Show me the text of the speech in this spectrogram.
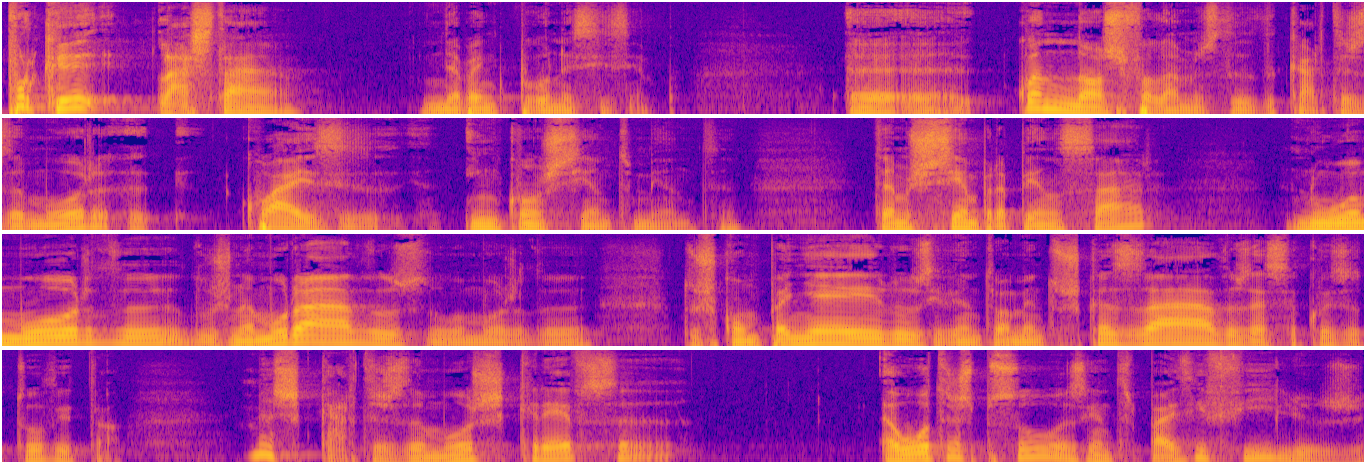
Porque, lá está, ainda bem que pegou nesse exemplo. Ah, ah, quando nós falamos de, de cartas de amor, quase inconscientemente, estamos sempre a pensar no amor de, dos namorados, no amor de, dos companheiros, eventualmente dos casados, essa coisa toda e tal. Mas cartas de amor escreve-se a, outras pessoas, entre pais e filhos.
